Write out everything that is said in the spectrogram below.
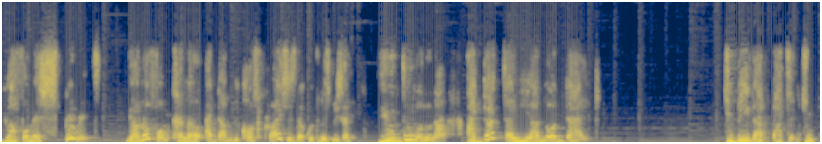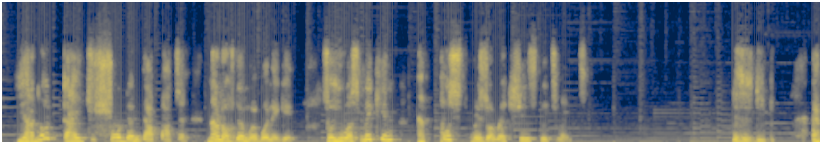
You are from a spirit. You are not from carnal Adam because Christ is the quickness. He said, You do not know. Now, at that time, he had not died to be that pattern. To he had not died to show them that pattern. None of them were born again. So he was making a post-resurrection statement. This is deep. A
